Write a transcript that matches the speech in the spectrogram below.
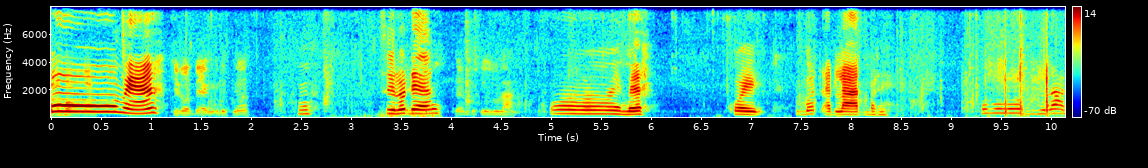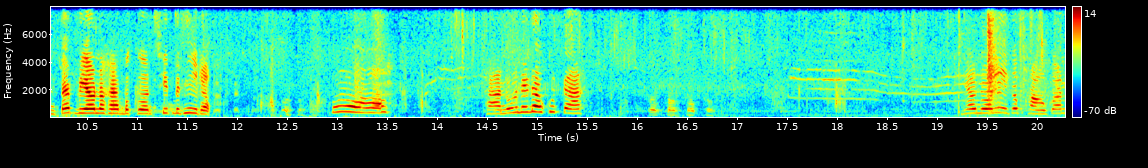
โป้แหมที่รถแดงก็ไปซื้อซื้อรถแดง แทนไปซื้ออยู่ร้านโอ้ยแหม่ค่อยเบิดอัดลาดบัดนี้โอ้อยู่ร้านแป๊บเดียวนะคะบ่เกิน10นาทีดอกโป้ทานนู้นได้ดอกคุณตาครับครับครับครับเดี๋ยวหนัวนี่กับเขาวก่อน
